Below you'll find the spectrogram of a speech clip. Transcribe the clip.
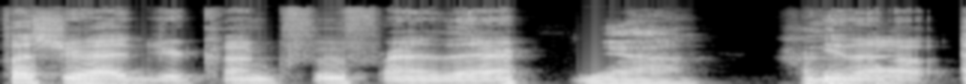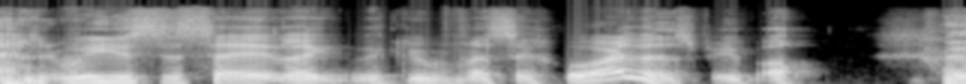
plus you had your kung fu friend there. Yeah, you know, and we used to say like the group of us like, who are those people? You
